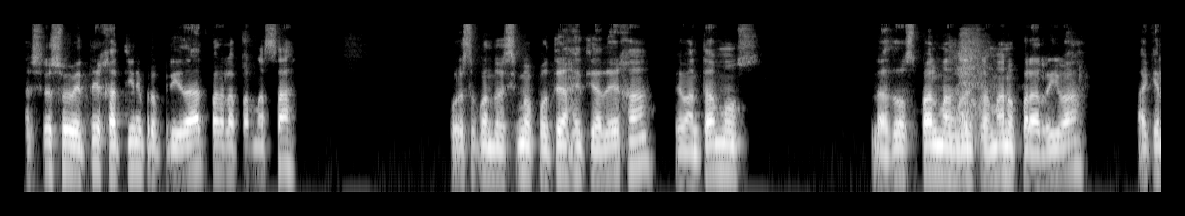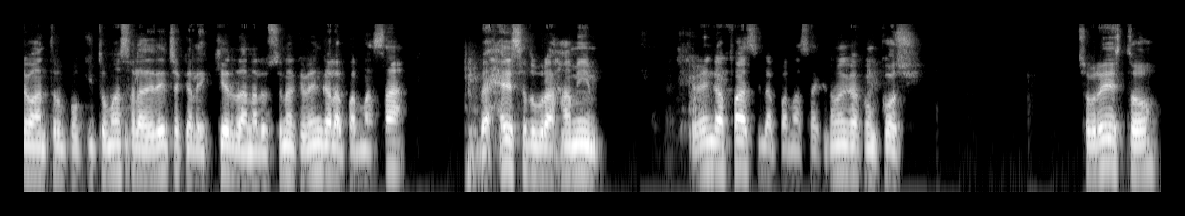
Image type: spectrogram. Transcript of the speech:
Asher Beteja tiene propiedad para la parnasá. Por eso cuando decimos Potea deja levantamos las dos palmas de nuestras manos para arriba. Hay que levantar un poquito más a la derecha que a la izquierda, en alusión a que venga la parnasá. Que venga fácil la parnasá, que no venga con koshi. Sobre esto,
